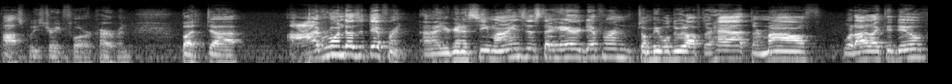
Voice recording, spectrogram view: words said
possibly straight fluorocarbon. But uh, everyone does it different. Uh, you're going to see mine's just a hair different. Some people do it off their hat, their mouth, what I like to do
